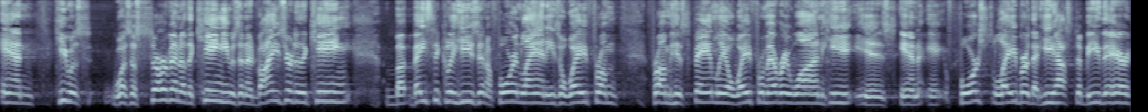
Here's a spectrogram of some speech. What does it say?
And he was, was a servant of the king, he was an advisor to the king, but basically, he's in a foreign land, he's away from from his family, away from everyone. He is in forced labor that he has to be there.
